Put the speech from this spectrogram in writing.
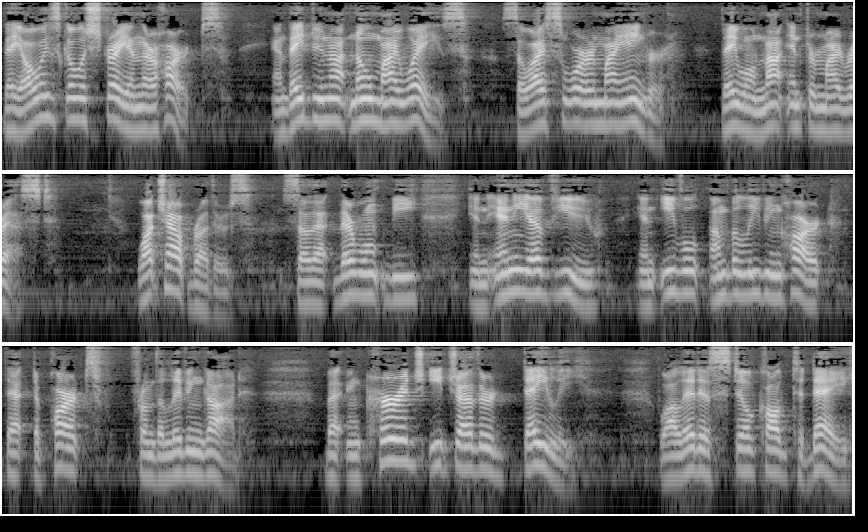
They always go astray in their hearts, and they do not know my ways. So I swore in my anger, They will not enter my rest. Watch out, brothers so that there won't be in any of you an evil, unbelieving heart that departs from the living God. But encourage each other daily while it is still called today,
